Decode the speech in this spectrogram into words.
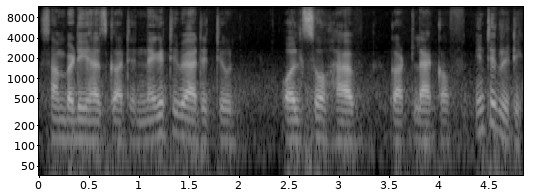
somebody has got a negative attitude also have got lack of integrity.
